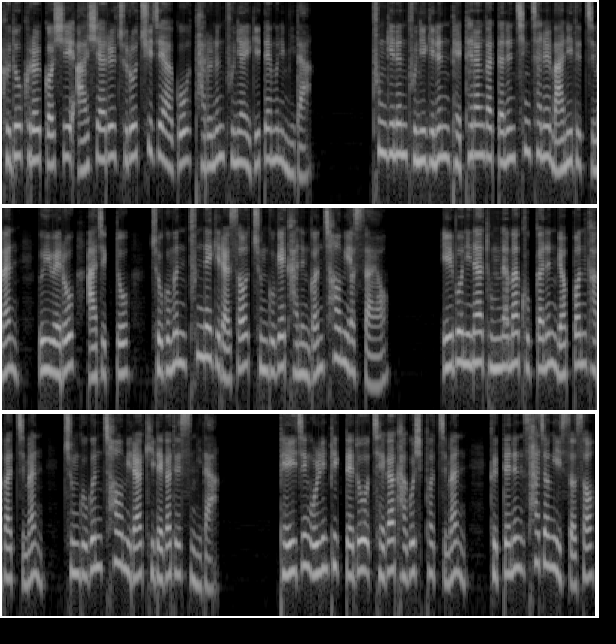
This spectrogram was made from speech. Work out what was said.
그도 그럴 것이 아시아를 주로 취재하고 다루는 분야이기 때문입니다. 풍기는 분위기는 베테랑 같다는 칭찬을 많이 듣지만 의외로 아직도 조금은 풋내기라서 중국에 가는 건 처음이었어요. 일본이나 동남아 국가는 몇 번 가봤지만 중국은 처음이라 기대가 됐습니다. 베이징 올림픽 때도 제가 가고 싶었지만 그때는 사정이 있어서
